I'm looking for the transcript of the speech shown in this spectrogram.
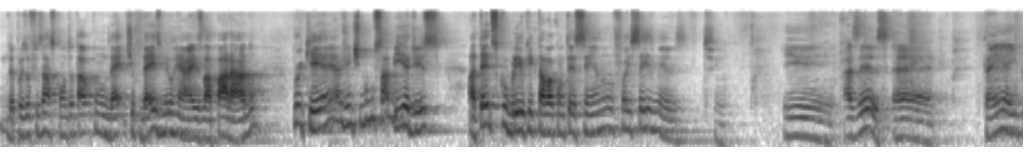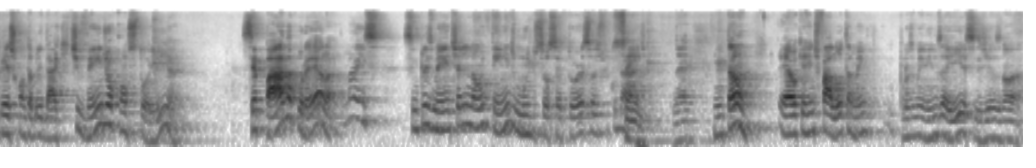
depois eu fiz as contas, eu tava com 10, tipo 10 mil reais lá parado, porque a gente não sabia disso. Até descobrir o que estava acontecendo foi seis meses. Sim. E às vezes é, tem a empresa de contabilidade que te vende uma consultoria, você paga por ela, mas simplesmente ele não entende muito do seu setor, suas dificuldades. Sim. Né? Então, é o que a gente falou também para os meninos aí esses dias na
